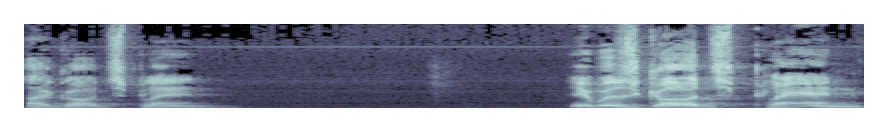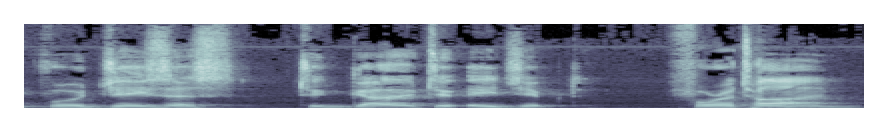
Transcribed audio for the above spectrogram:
are God's plan. It was God's plan for Jesus to go to Egypt for a time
